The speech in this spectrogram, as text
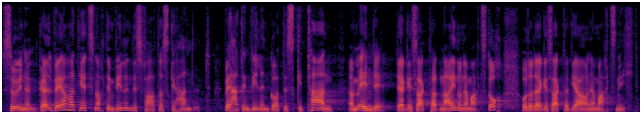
Söhnen, gell? wer hat jetzt nach dem Willen des Vaters gehandelt? Wer hat den Willen Gottes getan am Ende? Der gesagt hat Nein und er macht es doch oder der gesagt hat Ja und er macht es nicht?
